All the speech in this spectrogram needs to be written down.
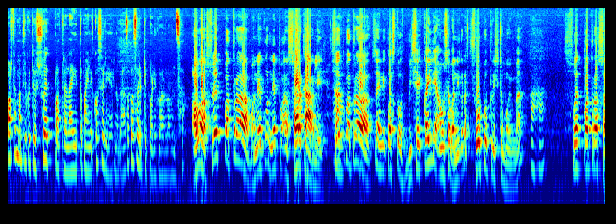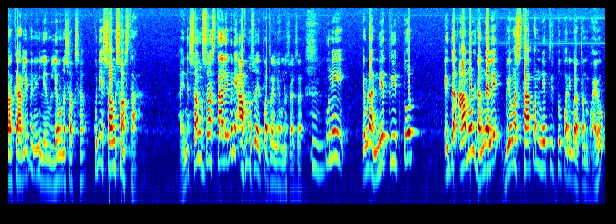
अर्थमन्त्रीको त्यो श्वेत पत्रलाई तपाईँले कसरी हेर्नु भएको छ? कसरी टिप्पणी गर्नुहुन्छ? अब श्वेत पत्र भनेको नेपाल सरकारले श्वेत पत्र चाहिँ नि कस्तो विषय कहिले आउँछ भन्ने कुरा छोटो पृष्ठभूमिमा। श्वेत पत्र सरकारले पनि ल्याउ- ल्याउन सक्छ। कुनै सङ्घ संस्था होइन? सङ्घ संस्थाले पनि आफ्नो श्वेत पत्र ल्याउन सक्छ। कुनै एउटा नेतृत्व एकदम आमूल ढङ्गले व्यवस्थापन नेतृत्व परिवर्तन भयो।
